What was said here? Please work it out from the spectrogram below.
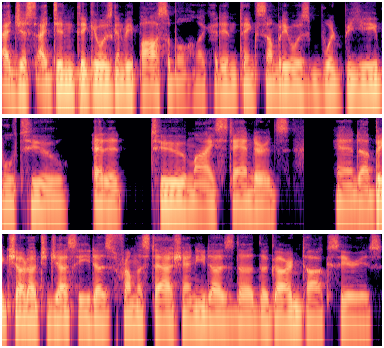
I just I didn't think it was going to be possible. Like I didn't think somebody was would be able to edit to my standards. And uh, big shout out to Jesse. He does from the stash and he does the the Garden Talk series.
